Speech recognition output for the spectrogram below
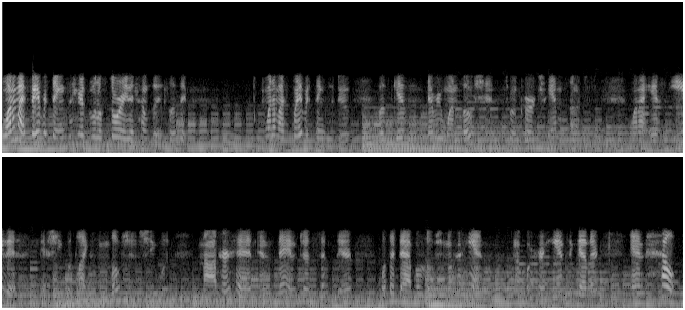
One of my favorite things, and here's a little story that comes with it. One of my favorite things to do was give everyone lotion to encourage hand massages. When I asked Edith if she would like some lotion, she would nod her head and then just sit there with a dab of lotion on her hand. I put her hand together and helped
